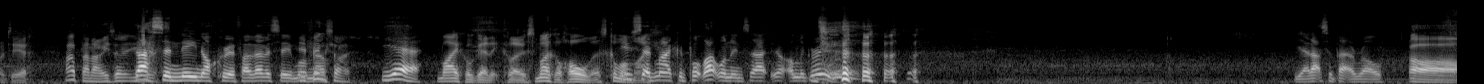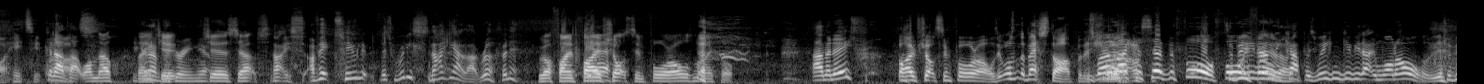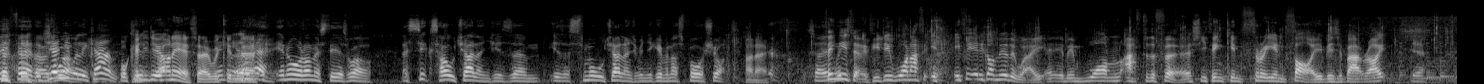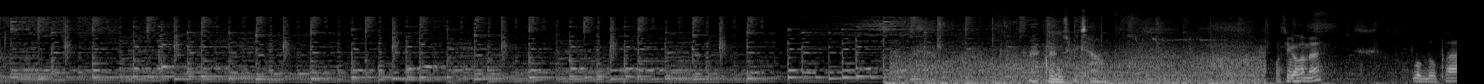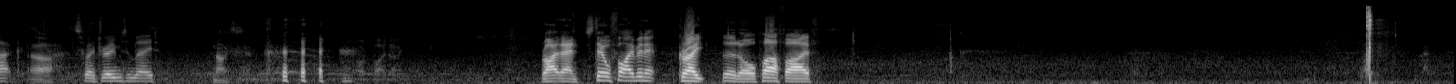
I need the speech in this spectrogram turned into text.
Oh dear. I don't know. He's a, he's That's a, a knee knocker if I've ever seen one. you think though. so? Yeah. Michael get it close. Michael hold this. Come on, You said Mike could put that one inside uh, on the green. yeah, that's a better roll. Oh, hit it. Can have that one though. You can Thank have you. the green, yeah. Cheers, chaps. That is, I've hit two. It's really snaggy out that rough, isn't it? We've got to find five Yeah. shots in four holes, Michael. How many? Five shots in four holes. It wasn't the best start for this Well, show. like I said before, 14 fair, though- handicappers, we can give you that in one hole. To be fair, though, We genuinely well, can. Well, can you do it on here so we in, can? in, Uh, in all honesty, as well, a six-hole challenge is um, is a small challenge when you're giving us four shots. I know. So if Thing is, though, if you do one after, if, if it had gone the other way, it had been one after the first, you're thinking three and five is about right. yeah. Grimsby Town, What's he got on there? Blundell Park. Ah, It's where dreams are made. nice. right then, still five in it. Great. Third hole, par five.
